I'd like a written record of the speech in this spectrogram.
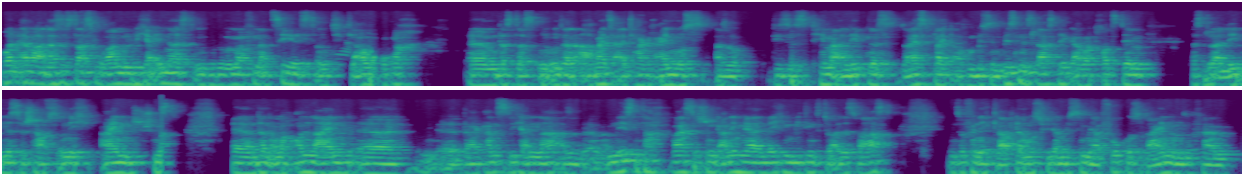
whatever, das ist das, woran du dich erinnerst und wo du immer von erzählst. Und ich glaube einfach, ähm, dass das in unseren Arbeitsalltag rein muss. Also dieses Thema Erlebnis, sei es vielleicht auch ein bisschen businesslastig, aber trotzdem, dass du Erlebnisse schaffst und nicht einschnürst äh, und dann auch noch online. Äh, äh, da kannst du dich am, also am nächsten Tag weißt du schon gar nicht mehr, in welchen Meetings du alles warst. Insofern, ich glaube, da muss wieder ein bisschen mehr Fokus rein. Insofern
